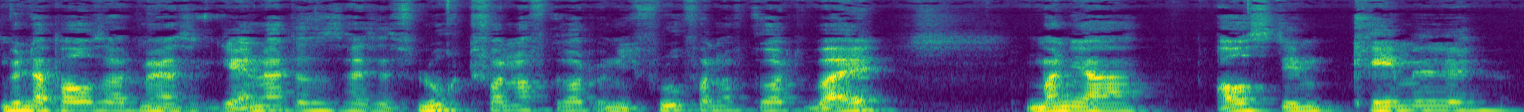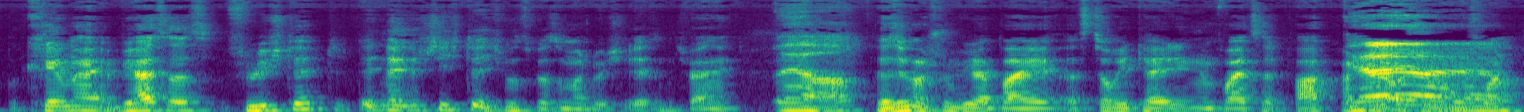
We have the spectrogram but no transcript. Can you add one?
Winterpause hat man das geändert, dass es heißt jetzt Flucht von Novgorod und nicht Fluch von Novgorod, weil man ja aus dem Kreml, Kreml, wie heißt das, flüchtet in der Geschichte. Ich muss das mal durchlesen, ich weiß nicht. Ja. Da sind wir schon wieder bei äh, Storytelling im Freizeitpark. Ja, ja, ja, ja.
